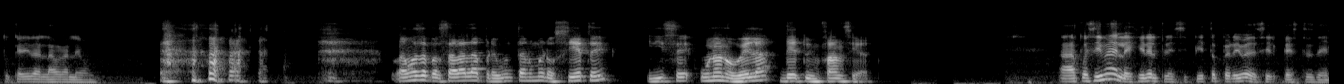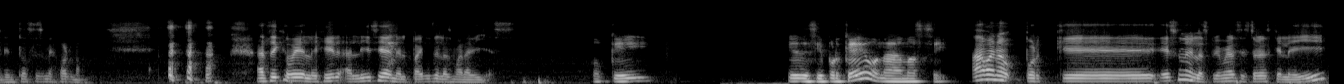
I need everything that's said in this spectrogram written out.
tu querida Laura León. Vamos a pasar a la pregunta número 7 y dice una novela de tu infancia. Ah, pues iba a elegir el Principito, pero iba a decir pestes de él, entonces mejor no. Así que voy a elegir Alicia en el País de las Maravillas. ¿Ok? ¿Quieres decir por qué o nada más así? Ah, bueno, porque es una de las primeras historias que leí.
